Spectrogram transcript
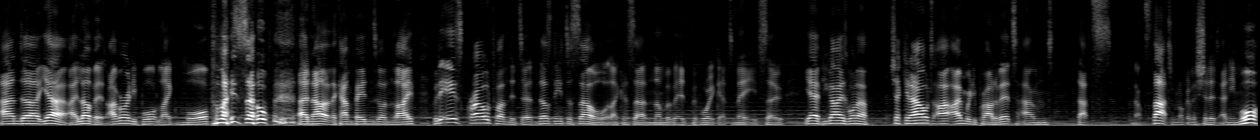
and uh, yeah, I love it. I've already bought like more for myself uh, now that the campaign's gone live, but it is crowdfunded, so it does need to sell like a certain number before it gets made. So yeah, if you guys want to check it out, I- I'm really proud of it, and that's that's that. I'm not going to shit it anymore.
